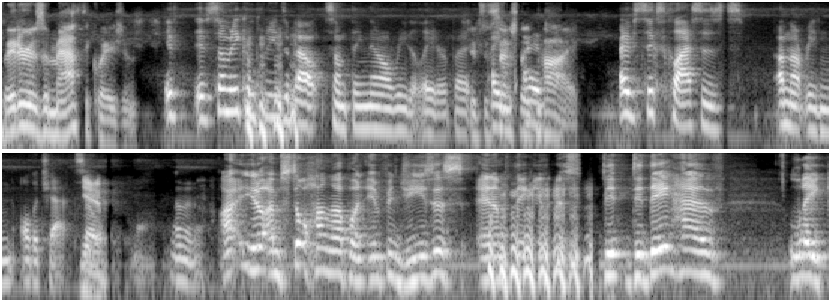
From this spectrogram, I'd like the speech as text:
later is a math equation. If if somebody complains about something, then I'll read it later. But It's essentially I, have, pi. I have six classes. I'm not reading all the chat. So Yeah. no, no, no. no. I, you know, I'm still hung up on infant Jesus, and I'm thinking, is- did did they have like,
